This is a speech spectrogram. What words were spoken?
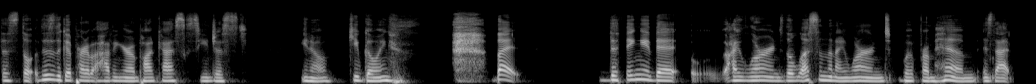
this this is the good part about having your own podcast because you just you know keep going. but the thing that I learned, the lesson that I learned from him is that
